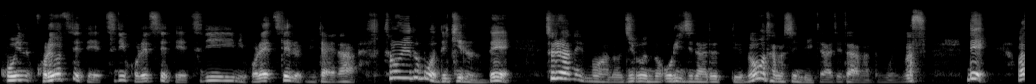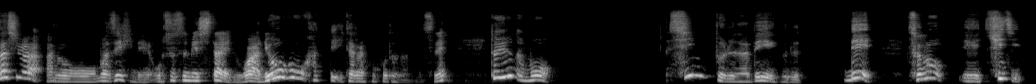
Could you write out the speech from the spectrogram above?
こういう、これをつけて、次これつけて、次にこれつけるみたいな、そういうのもできるので、それはね、もうあの自分のオリジナルっていうのを楽しんでいただけたらなと思います。で、私は、あの、まあ、ぜひね、お勧めしたいのは、両方買っていただくことなんですね。というのも、シンプルなベーグルで、その、えー、生地っ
